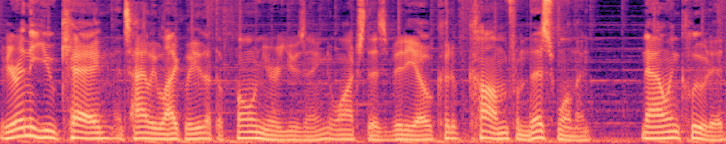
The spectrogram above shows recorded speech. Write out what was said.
If you're in the UK, it's highly likely that the phone you're using to watch this video could have come from this woman, now included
